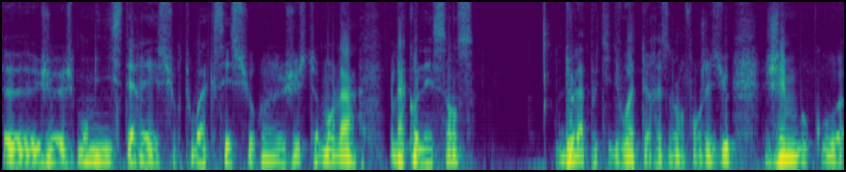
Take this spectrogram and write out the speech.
je, mon ministère est surtout axé sur justement la la connaissance de la petite voix de Thérèse de l'Enfant Jésus. J'aime beaucoup, euh,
